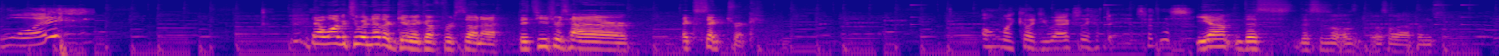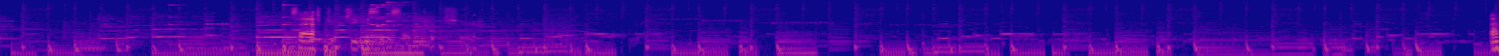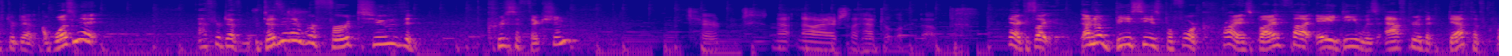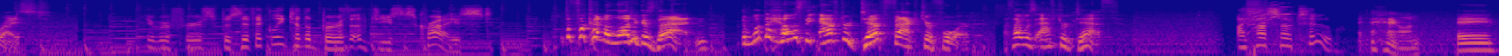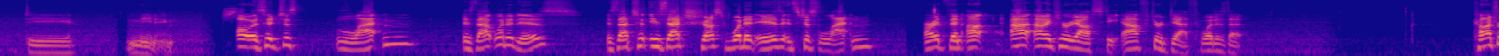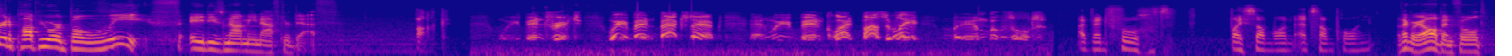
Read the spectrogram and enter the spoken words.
What? Yeah, welcome to another gimmick of Persona. The teachers are eccentric. Oh my god, you actually have to answer this? Yeah, this this is all, this all happens. It's after Jesus, I'm pretty sure. After death, wasn't it? After death, doesn't it refer to the crucifixion? Here, now, now I actually have to look it up. Yeah, because like I know BC is before Christ, but I thought AD was after the death of Christ. It refers specifically to the birth of Jesus Christ. What the fuck kind of logic is that? Then what the hell is the after death factor for? I thought it was after death. I thought so too. Hang on. A D meaning. Oh, is it just Latin? Is that what it is? Is that ju- is that just what it is? It's just Latin. All right, then. Uh, out out of curiosity, after death, what is that? Contrary to popular belief, AD's not mean after death. Fuck. We've been tricked, we've been backstabbed, and we've been quite possibly bamboozled. I've been fooled by someone at some point. I think we all been fooled.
